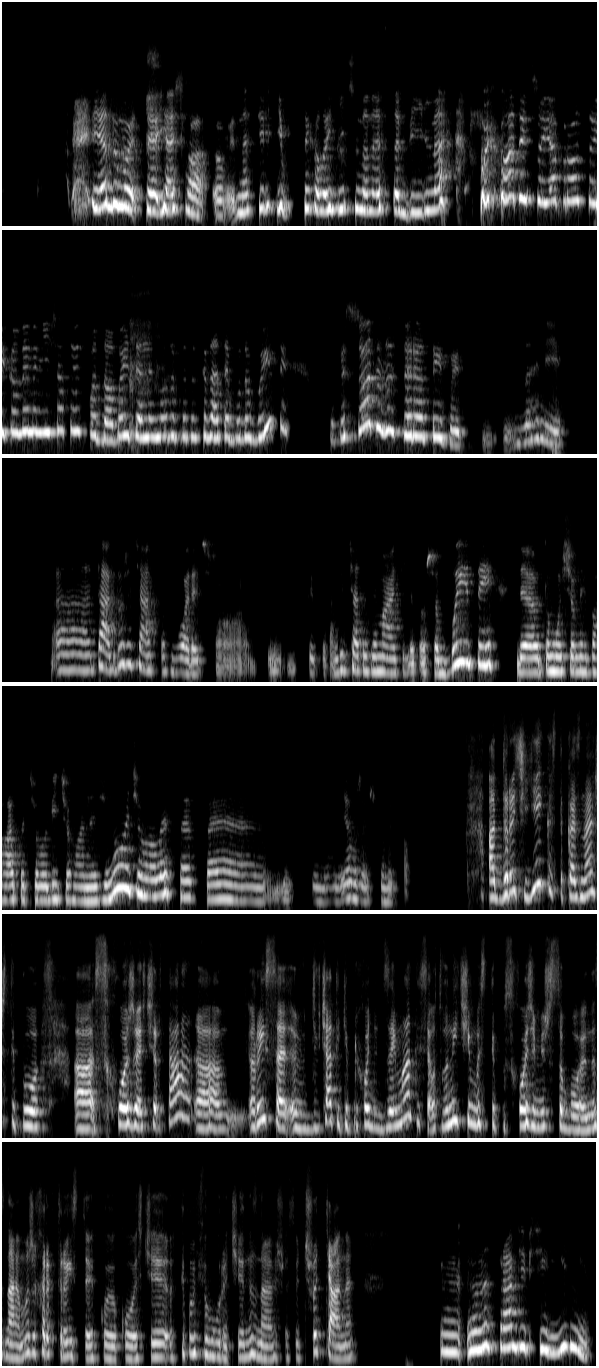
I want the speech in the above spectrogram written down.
Я думаю, це я що настільки психологічно нестабільна. Виходить, що я просто і коли мені щось не сподобається, я не можу просто сказати, буду бити. Тобто, що це за стереотипи взагалі? Е, так, дуже часто говорять, що типу там дівчата займаються для того, щоб бити, для тому, що в них багато чоловічого, а не жіночого, але це все ну. Я вважаю, що не правда. А до речі, є якась така, знаєш, типу, схожа черта, риса е, дівчат, які приходять займатися, от вони чимось типу схожі між собою. Не знаю, може характеристикою якоюсь, чи типом фігури, чи не знаю щось. От Що тяне? Ну, насправді всі різні.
